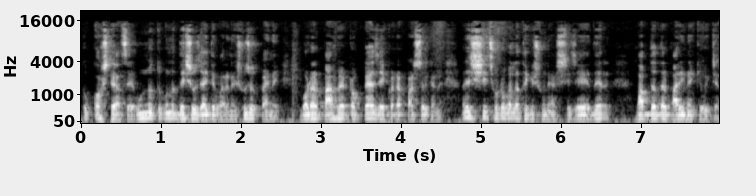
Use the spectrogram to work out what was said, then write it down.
খুব কষ্টে আছে, উন্নত কোনো দেশেও যাইতে পারে না সুযোগ পায় নাই। বর্ডার পার হয়ে টপকায় যে কটা পারছে ওইখানে। সে ছোটোবেলা থেকে শুনে আসছি যে এদের বাপদাদার বাড়ি নাকি ওইটা।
